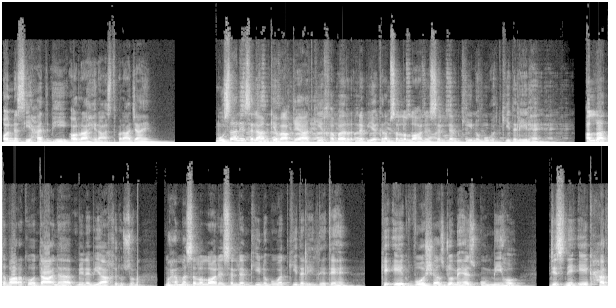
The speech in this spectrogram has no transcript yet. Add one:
اور نصیحت بھی اور راہ راست پر آ جائیں۔ موسیٰ علیہ السلام کے واقعات کی خبر نبی اکرم صلی اللہ علیہ وسلم کی نبوت کی دلیل ہے۔ اللہ تبارک و تعالیٰ اپنے نبی آخر الزما محمد صلی اللہ علیہ وسلم کی نبوت کی دلیل دیتے ہیں کہ ایک وہ شخص جو محض امی ہو، جس نے ایک حرف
